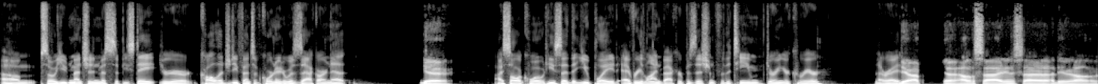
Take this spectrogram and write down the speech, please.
Um, so you mentioned Mississippi State. Your college defensive coordinator was Zach Arnett. Yeah. I saw a quote. He said that you played every linebacker position for the team during your career. Is that right? Yeah. Yeah. Outside, inside, I did it all.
